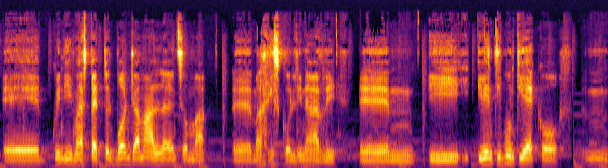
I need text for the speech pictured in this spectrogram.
Eh, quindi mi aspetto il buon Jamal, insomma, eh, magari scollinarli. Eh, i, i, 20 punti, ecco, mm,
